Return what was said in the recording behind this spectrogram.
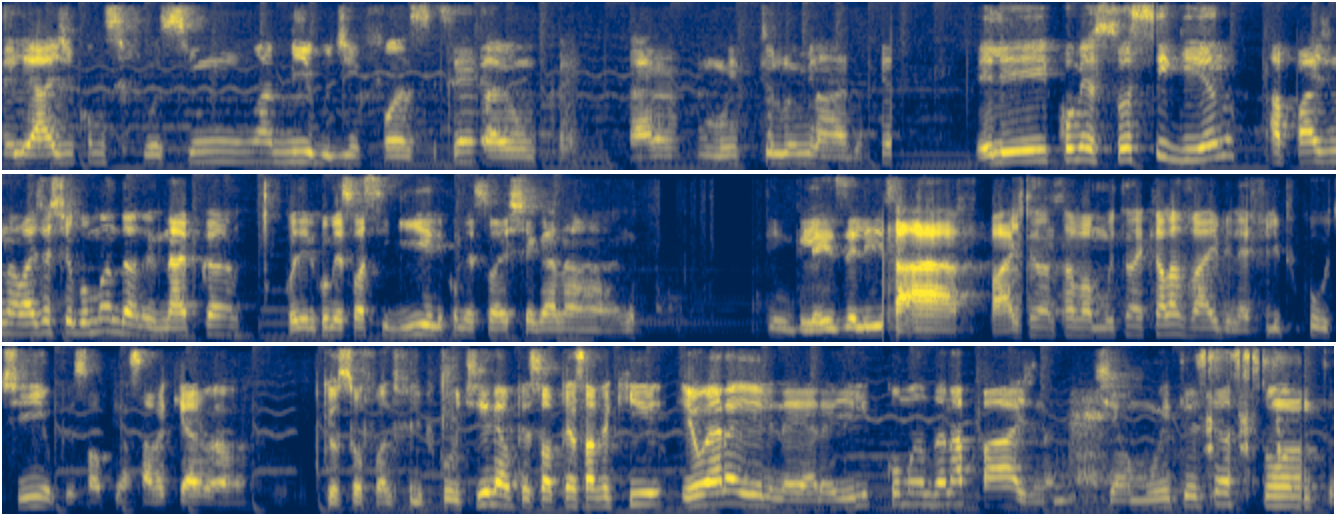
ele age como se fosse um amigo de infância. Sei lá, é um cara muito iluminado. Ele começou seguindo, a página lá já chegou mandando. Na época, quando ele começou a seguir, ele começou a chegar na, no inglês, ele a página tava muito naquela vibe, né? Felipe Coutinho, o pessoal pensava que era porque eu sou fã do Felipe Coutinho, né? O pessoal pensava que eu era ele, né? Era ele comandando a página. Tinha muito esse assunto.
